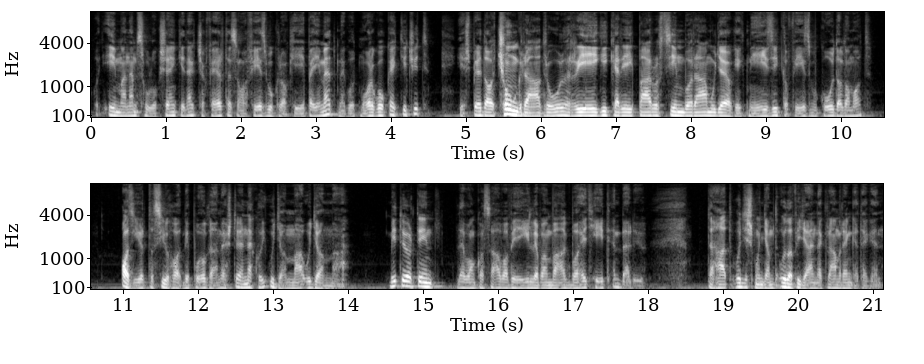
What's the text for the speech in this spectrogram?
hogy én már nem szólok senkinek, csak felteszem a Facebookra a képeimet, meg ott morgok egy kicsit, és például a Csongrádról régi kerékpáros cimborám, ugye, akik nézik a Facebook oldalamat, az írt a Szilhalmi polgármesternek, hogy ugyan már, ugyan már. Mi történt? Le van kaszálva végig, le van vágva egy héten belül. Tehát, hogy is mondjam, odafigyelnek rám rengetegen.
